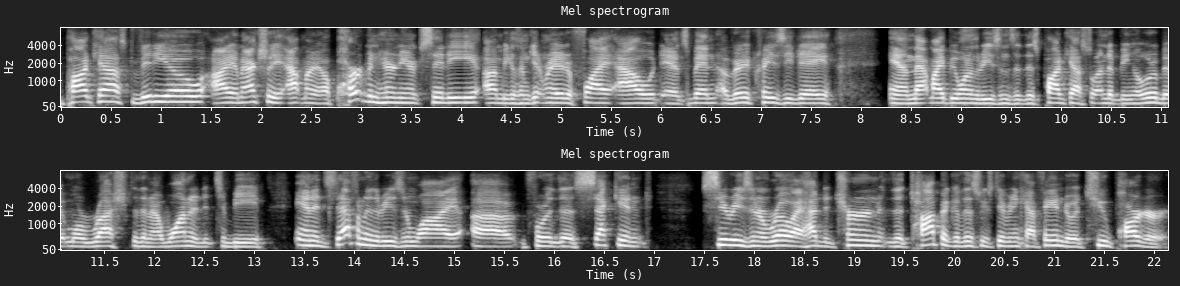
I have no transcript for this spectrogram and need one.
podcast video. I am actually at my apartment here in New York City um, because I'm getting ready to fly out, and it's been a very crazy day. And that might be one of the reasons that this podcast will end up being a little bit more rushed than I wanted it to be. And it's definitely the reason why, uh, for the second series in a row, I had to turn the topic of this week's Dividend Cafe into a two parter.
